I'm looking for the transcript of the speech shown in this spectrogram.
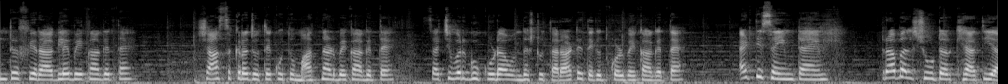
ಇಂಟರ್ಫಿಯರ್ ಆಗಲೇಬೇಕಾಗತ್ತೆ. ಶಾಸಕರ ಜೊತೆ ಕೂತು ಮಾತನಾಡಬೇಕಾಗತ್ತೆ. ಸಚಿವರಿಗೂ ಕೂಡ ಒಂದಷ್ಟು ತರಾಟೆ ತೆಗೆದುಕೊಳ್ಬೇಕಾಗತ್ತೆ. At the same time trouble shooter ಖ್ಯಾತಿಯ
